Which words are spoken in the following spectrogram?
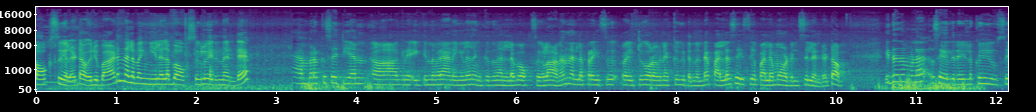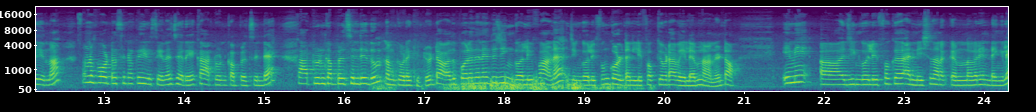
ബോക്സുകൾ കേട്ടോ. ഒരുപാട് നല്ല ഭംഗിയിലുള്ള ബോക്സുകൾ വരുന്നുണ്ട്. ഹാമ്പറൊക്കെ സെറ്റ് ചെയ്യാൻ ആഗ്രഹിക്കുന്നവരാണെങ്കിൽ നിങ്ങൾക്ക് ഇത് നല്ല ബോക്സുകളാണ് നല്ല പ്രൈസ് റേറ്റ് കുറവിനൊക്കെ കിട്ടുന്നുണ്ട്. പല സൈസ് പല മോഡൽസിലുണ്ട് കേട്ടോ ഇത് നമ്മൾ സേതുരയിലൊക്കെ യൂസ് ചെയ്യുന്ന നമ്മൾ ഫോട്ടോസിനൊക്കെ യൂസ് ചെയ്യുന്ന ചെറിയ കാർട്ടൂൺ കപ്പിൾസിന്റെ കാർട്ടൂൺ കപ്പിൾസിന്റെ ഇതും നമുക്ക് ഇവിടെ കിട്ടും കേട്ടോ അതുപോലെ തന്നെ ഇത് ജിങ്കോ ലീഫാണ് ജിങ്കോ ലീഫും ഗോൾഡൻ ലീഫൊക്കെ ഇവിടെ അവൈലബിൾ ആണ് കേട്ടോ ഇനി ജിങ്കോ ലീഫൊക്കെ അന്വേഷിച്ച് നടക്കുന്നവരുണ്ടെങ്കിൽ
